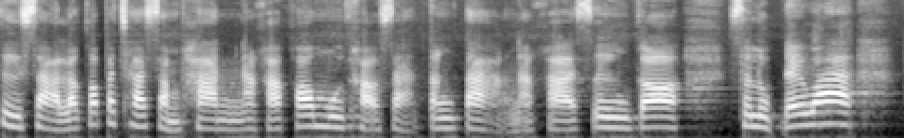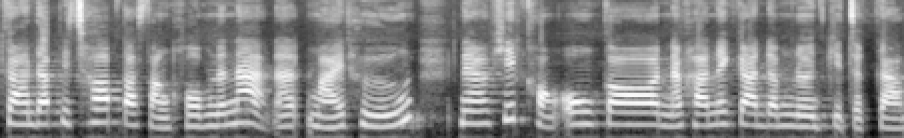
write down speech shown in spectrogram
สื่อสารแล้วก็ประชาสัมพันธ์นะคะ ข้อมูลข่าวสารต่างๆนะคะ ซึ่งก็สรุปได้ว่าการรับผิดชอบต่อสังคมนั้นนะหมายถึงแนวคิดขององค์กรนะคะในการดำเนินกิจกรรม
